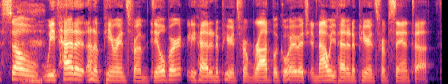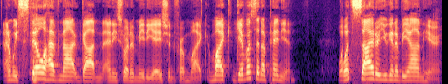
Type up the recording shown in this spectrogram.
so we've had a, an appearance from Dilbert, we've had an appearance from Rod Blagojevich, and now we've had an appearance from Santa, and we still have not gotten any sort of mediation from Mike. Mike, give us an opinion. What side are you going to be on here?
